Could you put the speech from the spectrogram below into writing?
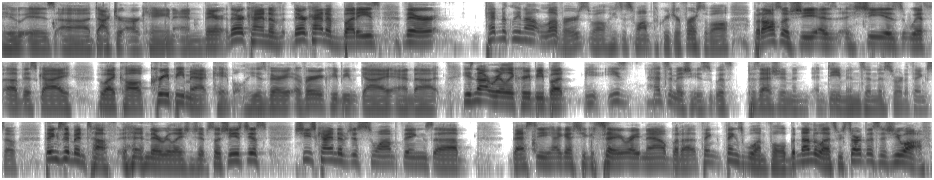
who is uh, Doctor Arcane, and they're they're kind of they're kind of buddies. They're technically not lovers. Well, he's a swamp creature first of all, but also she as she is with uh, this guy who I call creepy Matt Cable. He is very a very creepy guy, and uh, he's not really creepy, but he, he's had some issues with possession and, and, demons and this sort of thing. So things have been tough in their relationship. So she's just she's kind of just Swamp Thing's uh, bestie, I guess you could say right now. But uh, think things will unfold. But nonetheless, we start this issue off.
